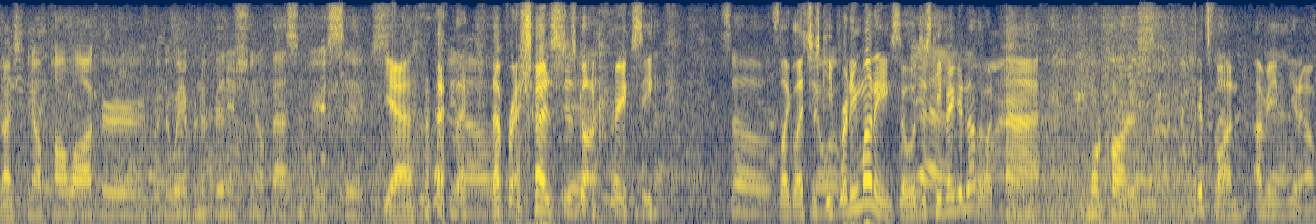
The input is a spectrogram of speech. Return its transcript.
Nice. You know, Paul Walker, but they're waiting for him to finish. You know, Fast and Furious Six. Yeah, You that, know, that franchise just yeah. gone crazy. So It's like let's just keep printing money, so we'll just keep making another one. not? More cars. It's fun. I mean, you know.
